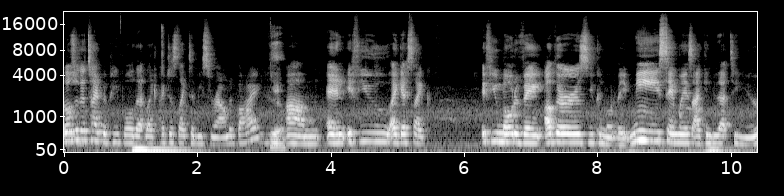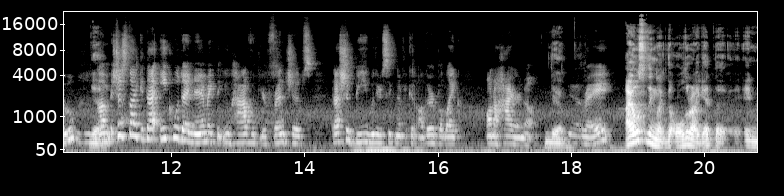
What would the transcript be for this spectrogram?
those are the type of people that like i just like to be surrounded by yeah, um and if you i guess like if you motivate others you can motivate me same way as i can do that to you yeah. um, it's just like that equal dynamic that you have with your friendships. That should be with your significant other, but like on a higher note, yeah. Yeah. right? I also think like the older I get, the in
